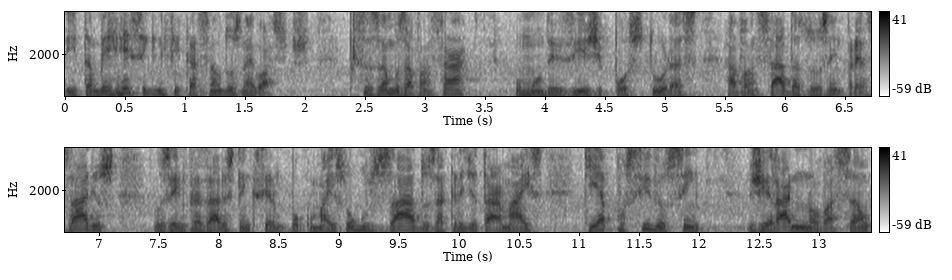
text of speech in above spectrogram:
e também ressignificação dos negócios. Precisamos avançar o mundo exige posturas avançadas dos empresários. Os empresários têm que ser um pouco mais ousados, acreditar mais que é possível sim gerar inovação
